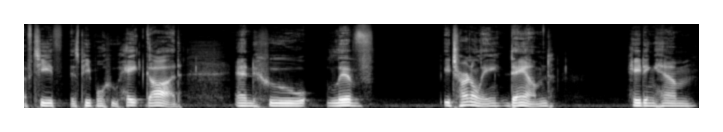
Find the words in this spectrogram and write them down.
of teeth is people who hate God and who live eternally damned, hating Him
